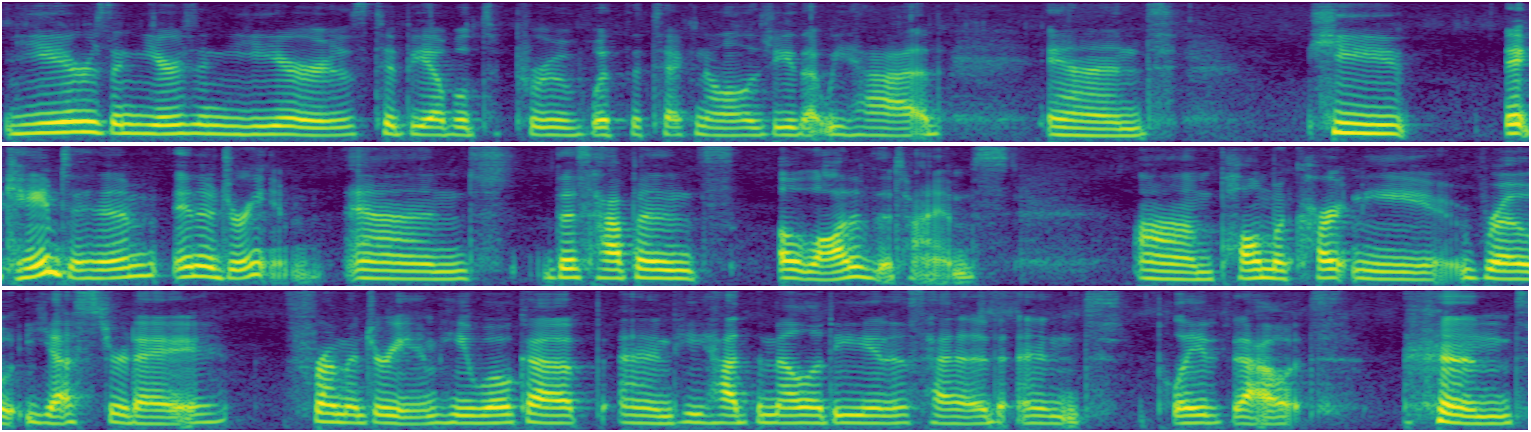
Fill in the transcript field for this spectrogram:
years and years and years to be able to prove with the technology that we had. And he, it came to him in a dream. And this happens a lot of the times um, Paul McCartney wrote yesterday from a dream. He woke up and he had the melody in his head and played it out. And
